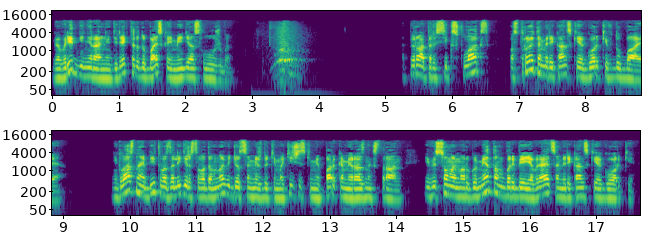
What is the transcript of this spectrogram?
говорит генеральный директор дубайской медиаслужбы. Оператор Six Flags построит американские горки в Дубае. Негласная битва за лидерство давно ведется между тематическими парками разных стран, и весомым аргументом в борьбе являются американские горки –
